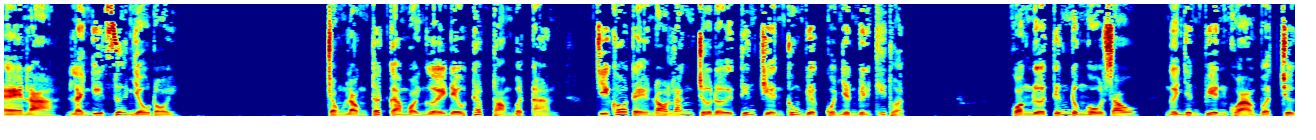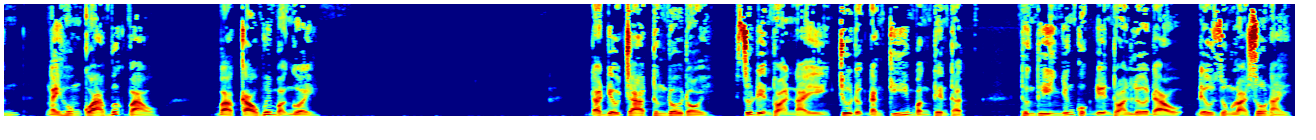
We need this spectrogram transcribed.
E là lành ít giữ nhiều rồi trong lòng tất cả mọi người đều thấp thỏm bất an, chỉ có thể lo lắng chờ đợi tiến triển công việc của nhân viên kỹ thuật. Khoảng nửa tiếng đồng hồ sau, người nhân viên khoa vật chứng ngày hôm qua bước vào, báo cáo với mọi người. Đã điều tra tương đối rồi, số điện thoại này chưa được đăng ký bằng tên thật. Thường thì những cuộc điện thoại lừa đảo đều dùng loại số này.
